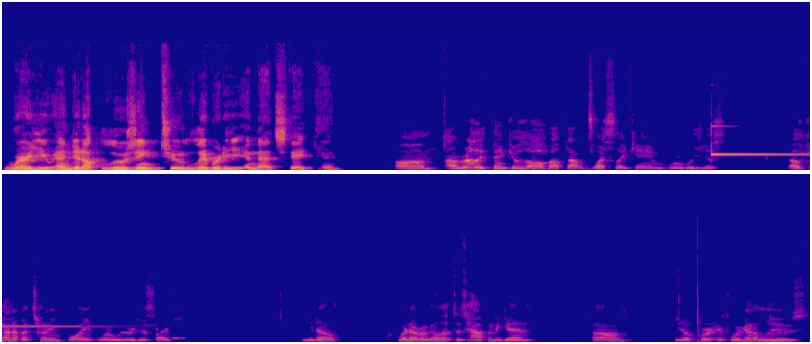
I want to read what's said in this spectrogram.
where you ended up losing to Liberty in that state game? Um, I really think it was all about that Westlake game where we just that was kind of a turning point where we were just like, you know, we're never gonna let this happen again. Um, you know, if we're if we're gonna lose,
